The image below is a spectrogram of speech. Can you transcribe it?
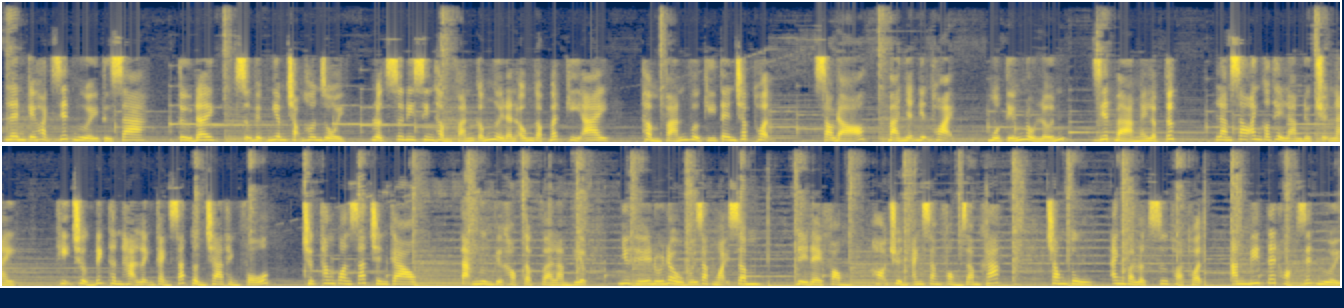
lên kế hoạch giết người từ xa. Từ đây, sự việc nghiêm trọng hơn rồi, luật sư đi xin thẩm phán cấm người đàn ông gặp bất kỳ ai. Thẩm phán vừa ký tên chấp thuận. Sau đó, bà nhận điện thoại, một tiếng nổ lớn, giết bà ngay lập tức. Làm sao anh có thể làm được chuyện này? Thị trưởng đích thân hạ lệnh cảnh sát tuần tra thành phố, trực thăng quan sát trên cao, tạm ngừng việc học tập và làm việc, như thế đối đầu với giặc ngoại xâm. Để đề phòng, họ chuyển anh sang phòng giam khác. Trong tù, anh và luật sư thỏa thuận, ăn bít tết hoặc giết người.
